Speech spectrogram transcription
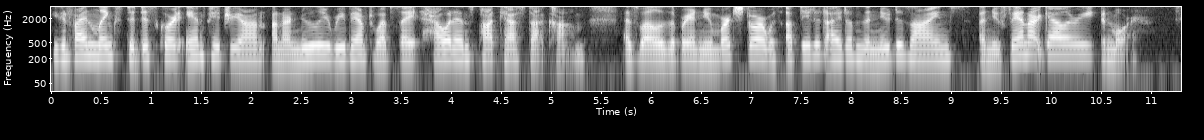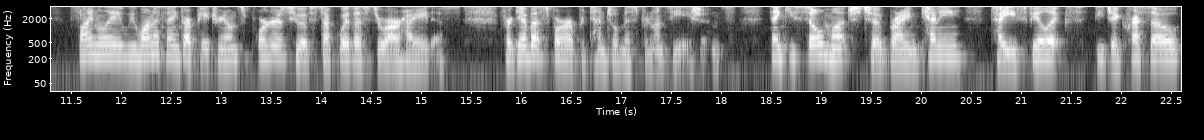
You can find links to Discord and Patreon on our newly revamped website, howitendspodcast.com, as well as a brand new merch store with updated items and new designs, a new fan art gallery, and more. Finally, we want to thank our Patreon supporters who have stuck with us through our hiatus. Forgive us for our potential mispronunciations. Thank you so much to Brian Kenny, Thais Felix, DJ Cresso,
